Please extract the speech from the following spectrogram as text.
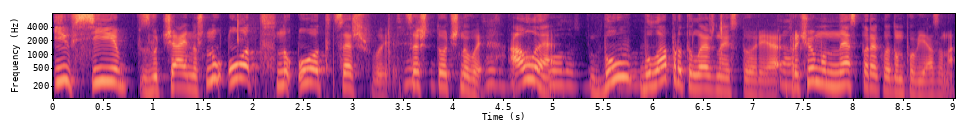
І всі, звичайно ж, ну от, ну от, це ж ви, це ж точно ви. Але був, була протилежна історія, причому не з перекладом пов'язана.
